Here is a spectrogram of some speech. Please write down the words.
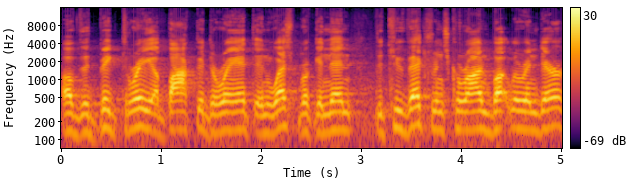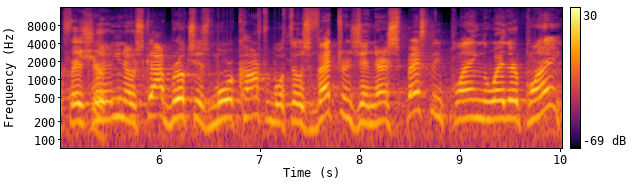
of the big three, Ibaka, Durant, and Westbrook, and then the two veterans, Caron Butler and Derek Fisher. Well, you know, Scott Brooks is more comfortable with those veterans in there, especially playing the way they're playing.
